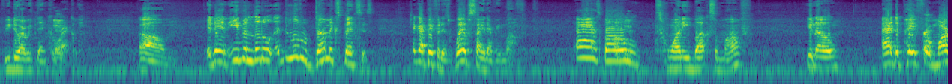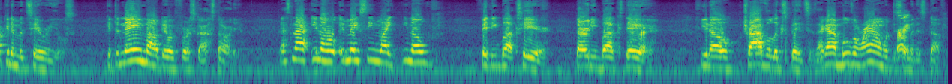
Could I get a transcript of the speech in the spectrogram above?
if you do everything correctly. Um, and then even little little dumb expenses. I got to pay for this website every month. That's about 20 bucks a month. You know, I had to pay for marketing materials. Get the name out there when first got started. That's not, you know, it may seem like, you know, 50 bucks here, 30 bucks there. You know, travel expenses. I got to move around with the, right. some of this stuff.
